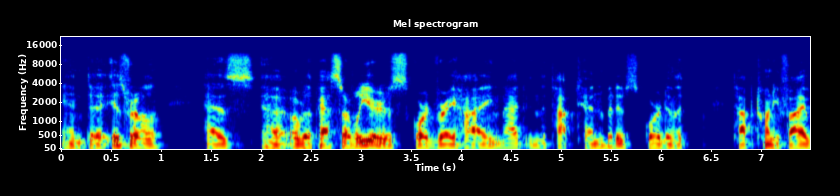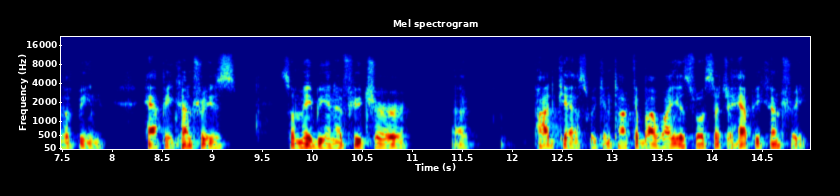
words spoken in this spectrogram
and uh, Israel has uh, over the past several years scored very high, not in the top 10, but has scored in the top 25 of being happy countries. So maybe in a future uh, podcast, we can talk about why Israel is such a happy country.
